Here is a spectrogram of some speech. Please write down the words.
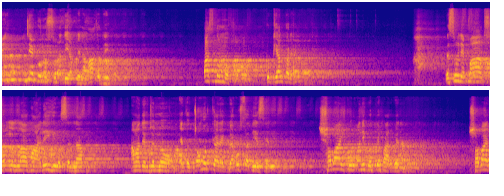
নেই যে কোনো সূরা দিয়ে আপনি নামাজ করেন পাঁচ নম্বর, খুব খেয়াল করেন। রসুল পাক সাল্লাল্লাহু আলাইহি ওয়াসাল্লাম আমাদের জন্য এত চমৎকার এক ব্যবস্থা দিয়েছেন। সবাই কোরবানি করতে পারবে না। সবার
